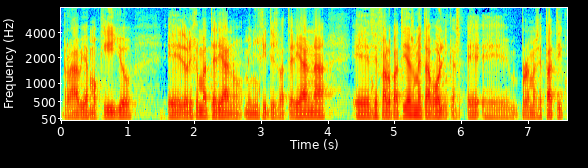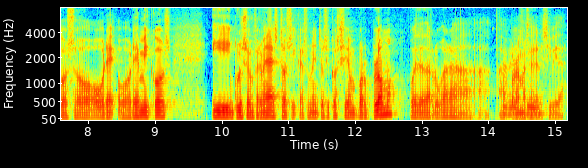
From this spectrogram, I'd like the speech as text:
rabia, moquillo, eh, de origen bacteriano, meningitis bacteriana, eh, cefalopatías metabólicas, problemas hepáticos o, urémicos e incluso enfermedades tóxicas. Una intoxicación por plomo puede dar lugar a, problemas de agresividad.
